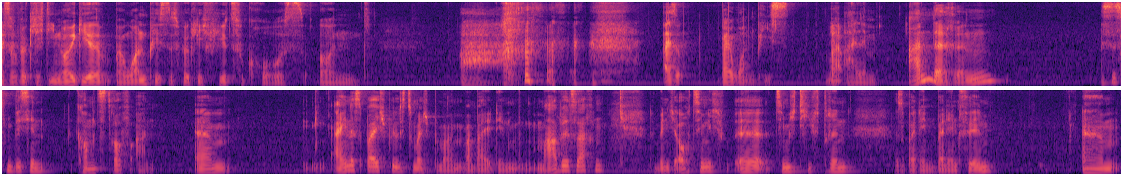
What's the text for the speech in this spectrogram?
also wirklich die Neugier bei One Piece ist wirklich viel zu groß und ah. also bei One Piece. Bei ja. allem anderen ist es ein bisschen, kommt es drauf an. Ähm, eines Beispiel ist zum Beispiel bei, bei den Marvel-Sachen. Da bin ich auch ziemlich, äh, ziemlich tief drin. Also bei den, bei den Filmen. Ähm,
